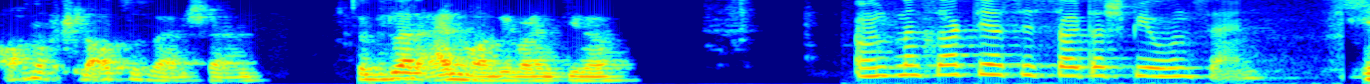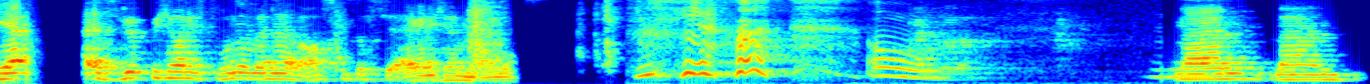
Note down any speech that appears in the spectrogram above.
auch noch schlau zu sein scheint. So ein bisschen ein Einhorn, die Valentina. Und man sagt ja, sie sollte ein Spion sein. Ja, es würde mich auch nicht wundern, wenn herauskommt, dass sie eigentlich ein Mann ist. ja, oh. Also, nein, nein,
